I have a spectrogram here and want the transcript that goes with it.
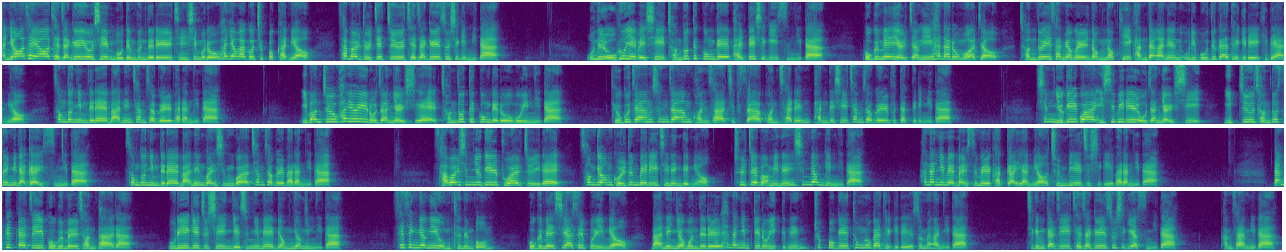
안녕하세요. 제자교회에 오신 모든 분들을 진심으로 환영하고 축복하며 3월 둘째 주 제자교회 소식입니다. 오늘 오후 예배 시 전도특공대 발대식이 있습니다. 복음의 열정이 하나로 모아져 전도의 사명을 넉넉히 감당하는 우리 모두가 되기를 기대하며 성도님들의 많은 참석을 바랍니다. 이번 주 화요일 오전 10시에 전도특공대로 모입니다. 교구장, 순장, 권사, 집사, 권찰은 반드시 참석을 부탁드립니다. 16일과 21일 오전 10시 입주 전도 세미나가 있습니다. 성도님들의 많은 관심과 참석을 바랍니다. 4월 16일 부활주일에 성경 골든벨이 진행되며 출제 범위는 신명기입니다. 하나님의 말씀을 가까이 하며 준비해 주시기 바랍니다. 땅끝까지 복음을 전파하라. 우리에게 주신 예수님의 명령입니다. 새 생명이 움트는 봄, 복음의 씨앗을 뿌리며 많은 영혼들을 하나님께로 이끄는 축복의 통로가 되기를 소망합니다. 지금까지 제자교회 소식이었습니다. 감사합니다.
